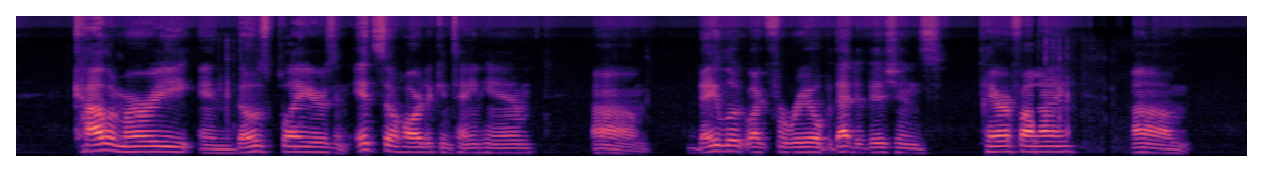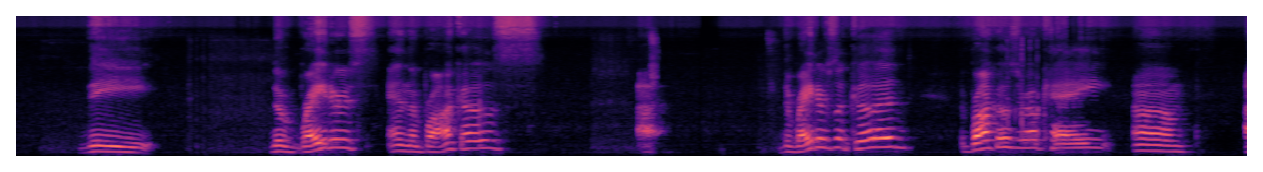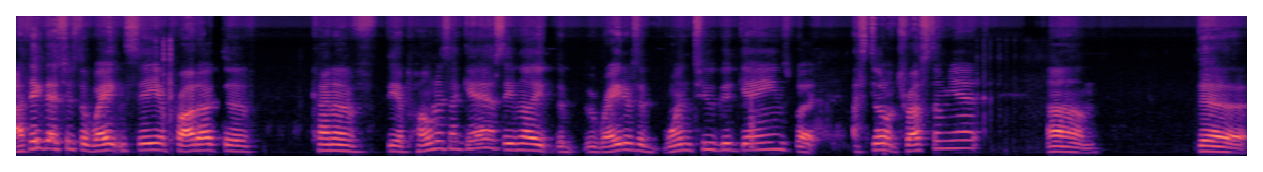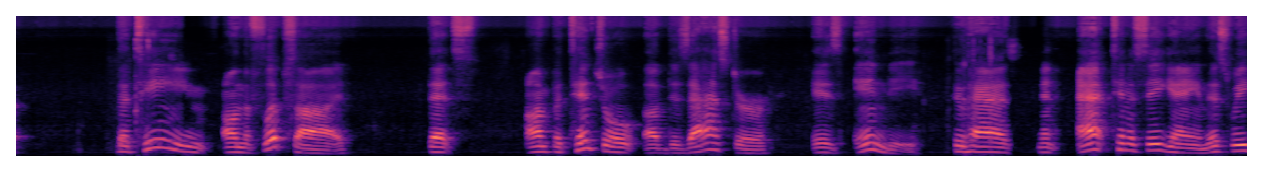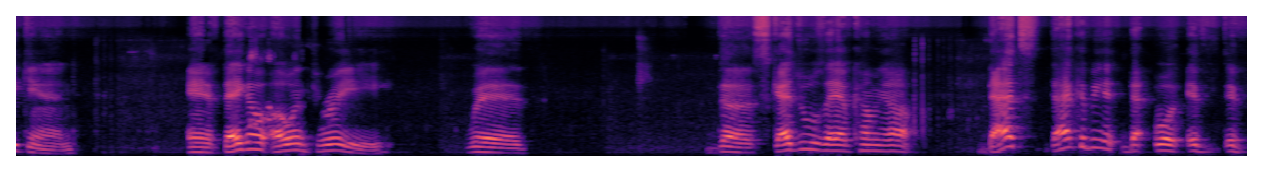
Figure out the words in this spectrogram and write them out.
Kyler Murray and those players, and it's so hard to contain him. Um, they look like for real, but that division's terrifying. Um, the the Raiders and the Broncos, I, the Raiders look good. The Broncos are okay. Um, I think that's just a wait and see, a product of kind of the opponents, I guess. Even though they, the, the Raiders have won two good games, but I still don't trust them yet. Um, the the team on the flip side that's on potential of disaster is Indy, who has an at Tennessee game this weekend. And if they go 0 and 3 with the schedules they have coming up, that's that could be it. that well if if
